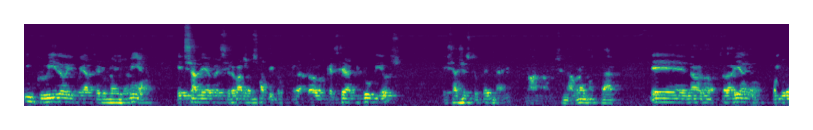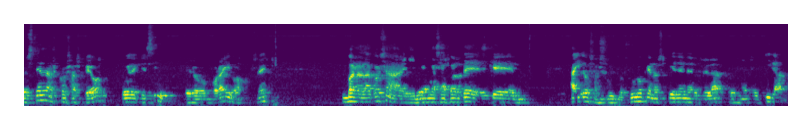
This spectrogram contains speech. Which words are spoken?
incluido, y voy a hacer una ironía, esa de reservar los áticos para todos los que sean rubios, es estupenda, ¿eh? No, no, es una broma, claro. Eh, no, no, todavía no. Cuando estén las cosas peor, puede que sí, pero por ahí vamos, ¿eh? Bueno, la cosa, y más aparte, es que hay dos asuntos. Uno que nos quieren enredar con una mentira,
